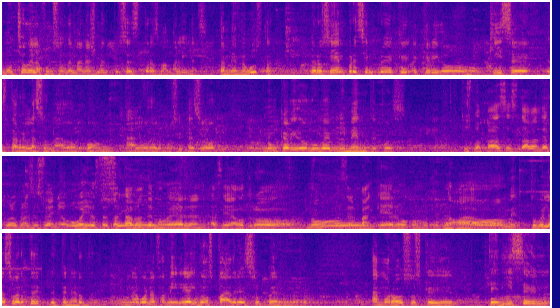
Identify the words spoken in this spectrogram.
mucho de la función de management, pues es tras bambalinas. También me gustan. Pero siempre, siempre he, he querido, quise estar relacionado con algo de la música. Nunca ha habido duda en mi mente, pues. ¿Tus papás estaban de acuerdo con ese sueño o ellos te Sí. trataban de mover hacia otro, No. de ser banquero como tu papá? No, o- me- tuve la suerte de tener una buena familia y dos padres súper amorosos que te dicen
